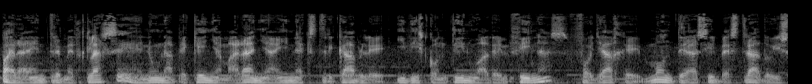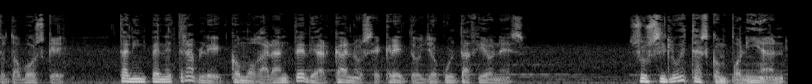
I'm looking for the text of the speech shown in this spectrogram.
para entremezclarse en una pequeña maraña inextricable y discontinua de encinas, follaje, monte asilvestrado y sotobosque, tan impenetrable como garante de arcano secreto y ocultaciones. Sus siluetas componían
